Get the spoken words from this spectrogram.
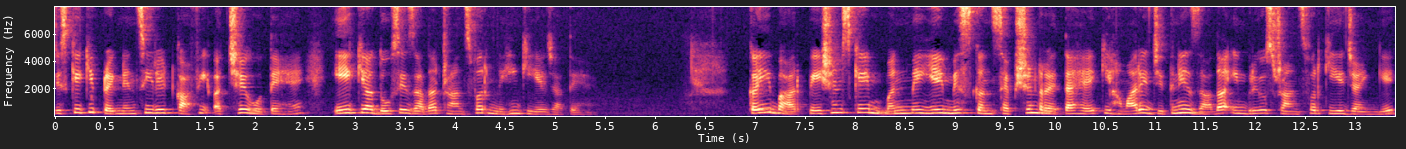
जिसके कि प्रेगनेंसी रेट काफ़ी अच्छे होते हैं, एक या दो से ज़्यादा ट्रांसफ़र नहीं किए जाते हैं। कई बार पेशेंट्स के मन में ये मिसकंसेप्शन रहता है कि हमारे जितने ज़्यादा एम्ब्रियोज ट्रांसफ़र किए जाएँगे,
